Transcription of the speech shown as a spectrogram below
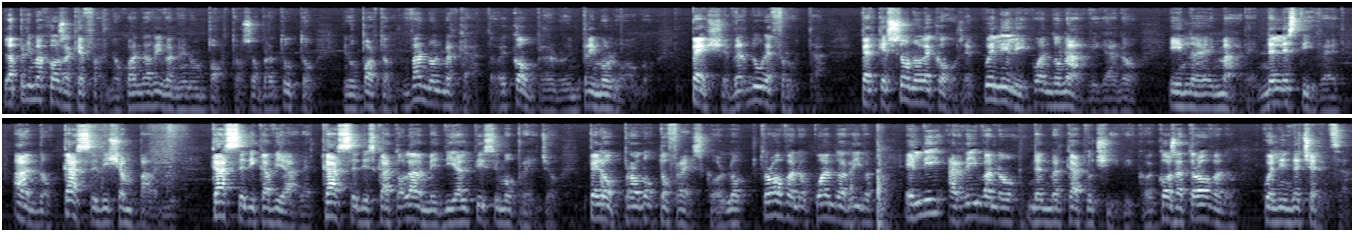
la prima cosa che fanno quando arrivano in un porto, soprattutto in un porto, vanno al mercato e comprano in primo luogo pesce, verdure e frutta perché sono le cose, quelli lì quando navigano in, mare, nelle stive, hanno casse di champagne, casse di caviale, casse di scatolame di altissimo pregio, però prodotto fresco lo trovano quando arrivano e lì arrivano nel mercato civico e cosa trovano? Quell'indecenza,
